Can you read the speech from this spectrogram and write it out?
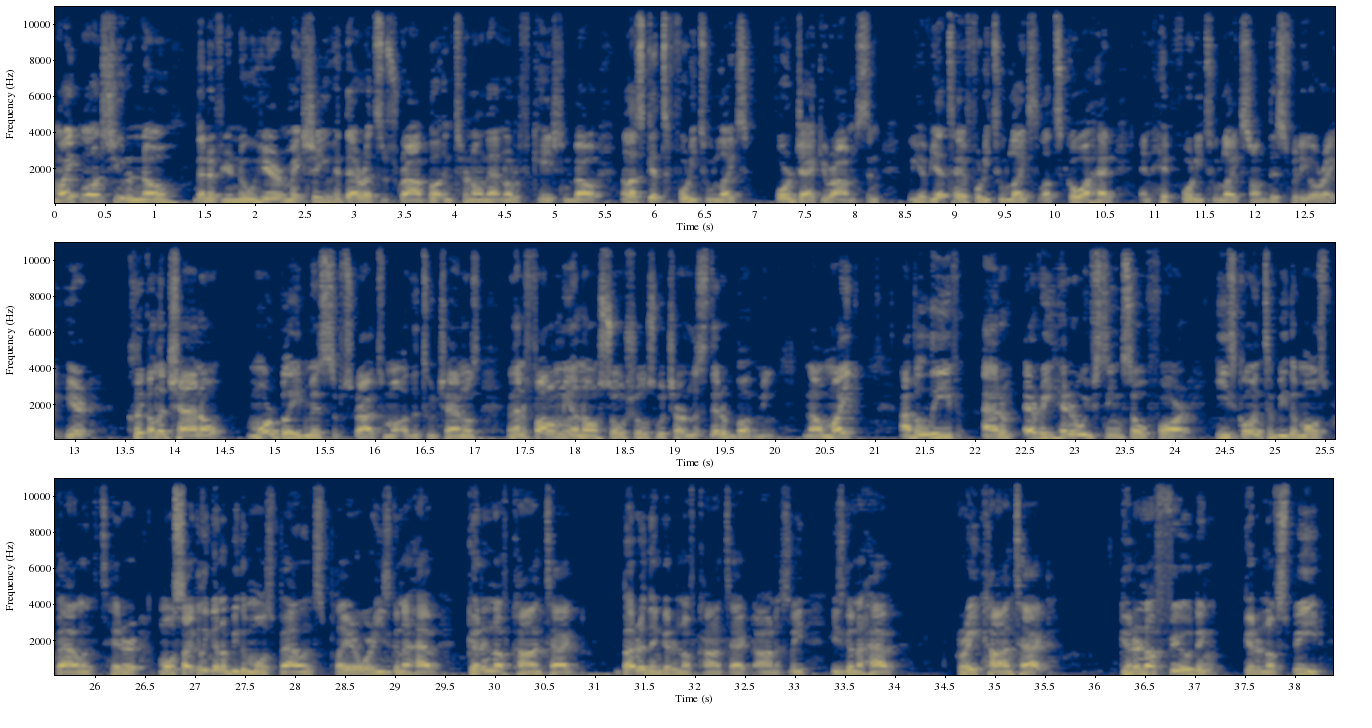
Mike wants you to know that if you're new here, make sure you hit that red subscribe button, turn on that notification bell, and let's get to 42 likes for Jackie Robinson. We have yet to hit 42 likes. Let's go ahead and hit 42 likes on this video right here. Click on the channel, more Bhlademyst, subscribe to my other two channels, and then follow me on all socials, which are listed above me. Now, Mike, I believe out of every hitter we've seen so far, he's going to be the most balanced hitter, most likely going to be the most balanced player where he's going to have good enough contact, better than good enough contact, honestly. He's going to have great contact, good enough fielding, good enough speed.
